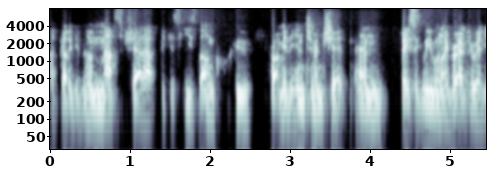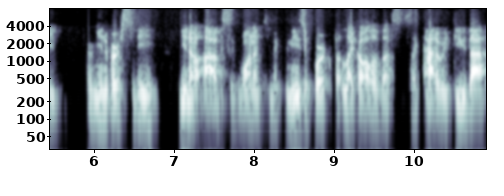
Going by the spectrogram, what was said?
I've got to give him a massive shout out because he's the uncle who brought me the internship. And basically when i graduated from university you know i obviously wanted to make the music work but like all of us it's like how do we do that?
